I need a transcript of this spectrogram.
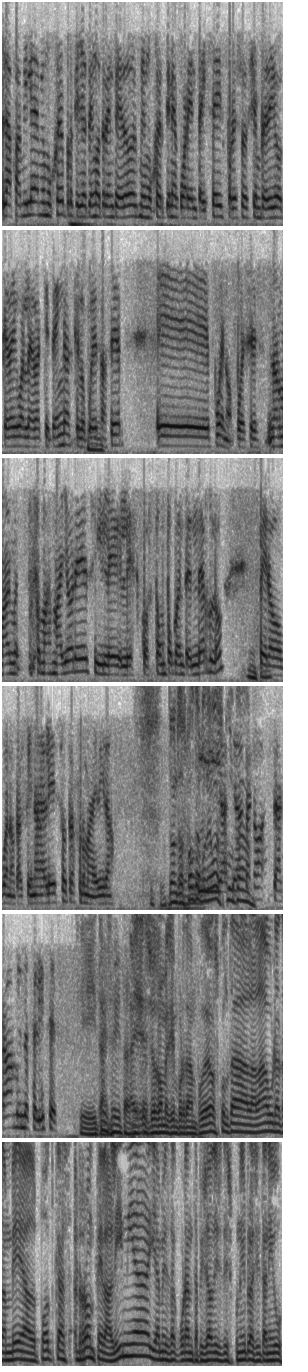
la familia de mi mujer, porque yo tengo 32, mi mujer tiene 46, por eso siempre digo que da igual la edad que tengas, que lo puedes hacer. Eh, bueno, pues es normal, son más mayores y le- les costó un poco entenderlo, pero bueno, que al final es otra forma de vida. Doncs escolta, podeu escoltar... acaban viendo felices. Sí, i tant. Sí, sí, i tant. Eh, Això és el més important. Podeu escoltar la Laura també al podcast Rompe la línia. Hi ha més de 40 episodis disponibles i teniu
